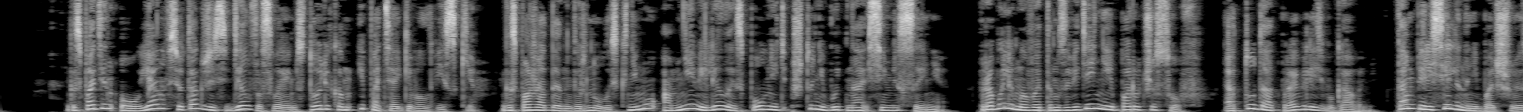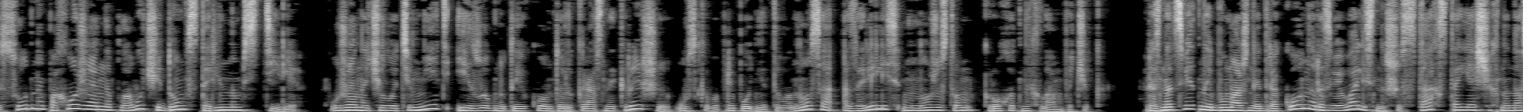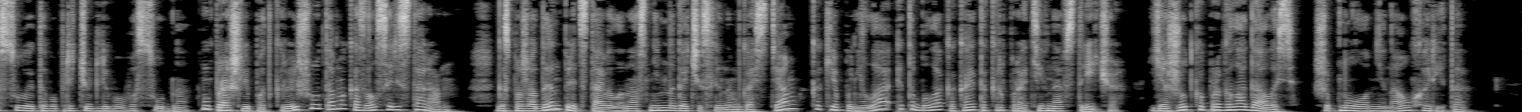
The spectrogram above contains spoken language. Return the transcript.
Господин Оуян все так же сидел за своим столиком и потягивал виски. Госпожа Дэн вернулась к нему, а мне велела исполнить что-нибудь на семисене. Пробыли мы в этом заведении пару часов. Оттуда отправились в гавань. Там пересели на небольшое судно, похожее на плавучий дом в старинном стиле. Уже начало темнеть, и изогнутые контуры красной крыши узкого приподнятого носа озарились множеством крохотных лампочек. Разноцветные бумажные драконы развивались на шестах, стоящих на носу этого причудливого судна. Мы прошли под крышу, там оказался ресторан. Госпожа Дэн представила нас немногочисленным гостям. Как я поняла, это была какая-то корпоративная встреча. «Я жутко проголодалась», — шепнула мне на ухо Рита.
